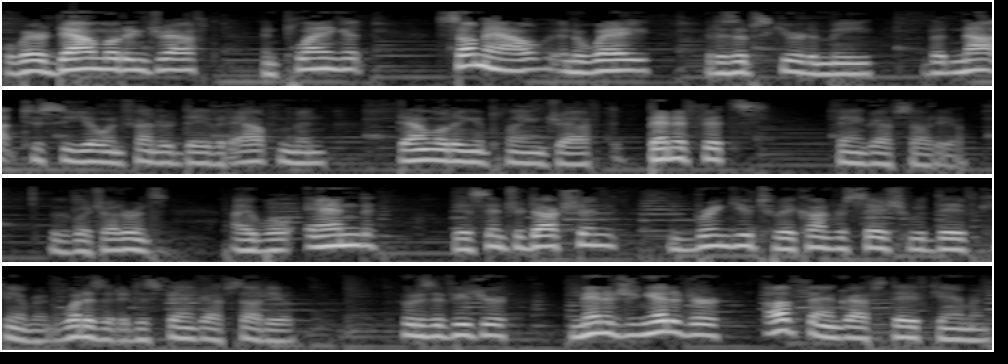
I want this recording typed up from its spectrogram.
aware, downloading Draft and playing it somehow in a way that is obscure to me, but not to CEO and founder David Appelman, downloading and playing Draft benefits Fangraphs Audio. With which utterance, I will end this introduction and bring you to a conversation with Dave Cameron. What is it? It is Fangraphs Audio. Who does it feature? Managing editor of Fangraphs, Dave Cameron.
